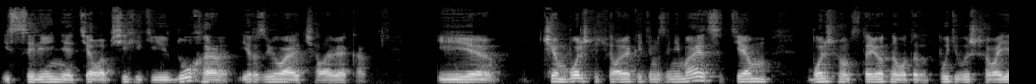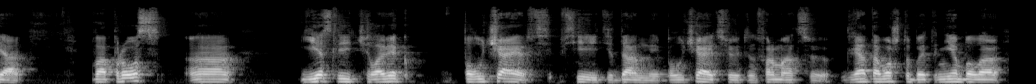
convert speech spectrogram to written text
исцеления тела, психики и духа и развивает человека. И чем больше человек этим занимается, тем больше он встает на вот этот путь высшего я. Вопрос, э, если человек получают все эти данные, получают всю эту информацию, для того, чтобы это не было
